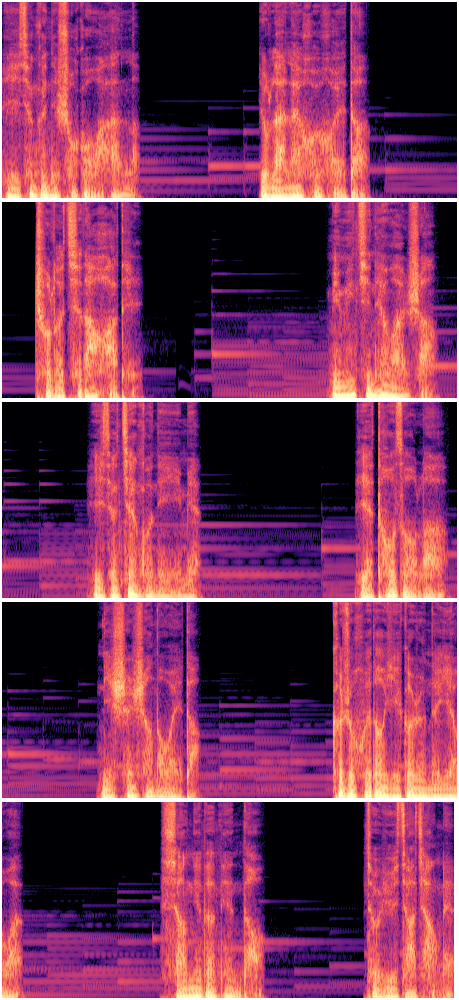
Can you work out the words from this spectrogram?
已经跟你说过晚安了，又来来回回的扯了其他话题。明明今天晚上已经见过你一面，也偷走了你身上的味道。可是回到一个人的夜晚，想你的念头就愈加强烈。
